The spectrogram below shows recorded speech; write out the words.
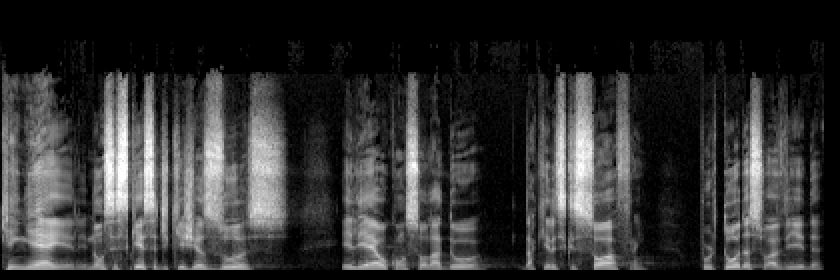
Quem é Ele? Não se esqueça de que Jesus, Ele é o consolador daqueles que sofrem por toda a sua vida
